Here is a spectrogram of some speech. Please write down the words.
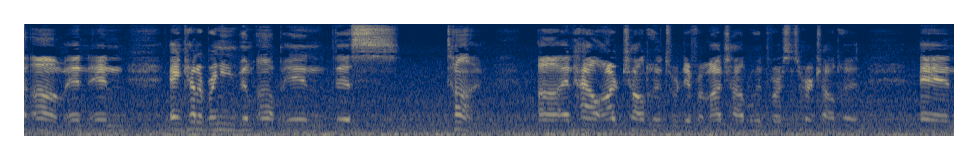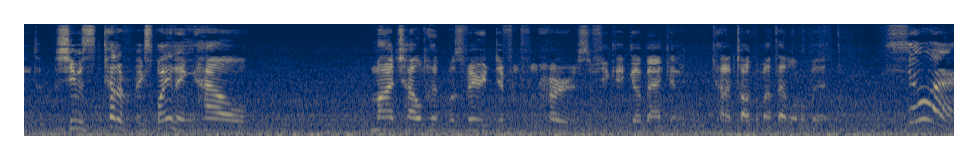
um, and and and kind of bringing them up in this time, uh, and how our childhoods were different, my childhood versus her childhood, and she was kind of explaining how my childhood was very different from hers. If you could go back and kind of talk about that a little bit. Sure.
